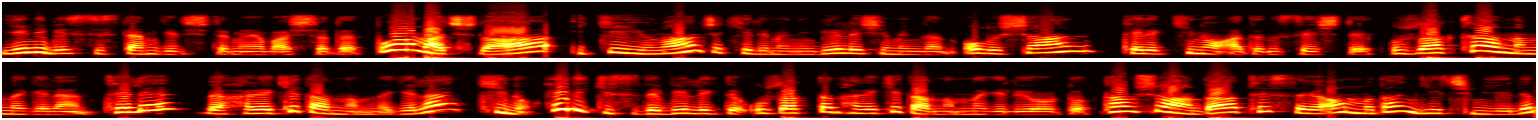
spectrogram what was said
yeni bir sistem geliştirmeye başladı. Bu amaçla iki Yunanca kelimenin birleşiminden oluşan telekino adını seçti. Uzakta anlamına gelen tele ve hareket anlamına gelen kino. Her ikisi de birlikte uzaktan hareket anlamına geliyordu. Tam şu anda Tesla'yı anmadan geçmeyelim.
